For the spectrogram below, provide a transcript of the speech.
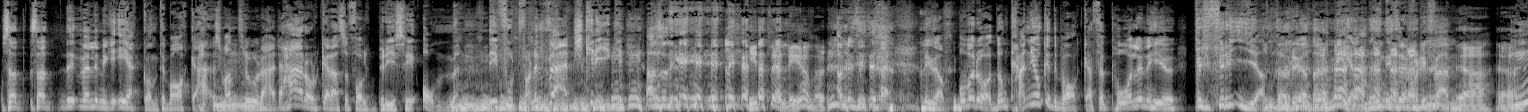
Så, att, så att det är väldigt mycket ekon tillbaka här. Så man tror det här, det här orkar alltså folk bry sig om. Det är fortfarande världskrig. Alltså det är, Hitler lever. Ja, precis, det här. liksom. Och vadå, de kan ju åka tillbaka för Polen är ju befriat av Röda armén 1945. Ja, ja. Mm.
